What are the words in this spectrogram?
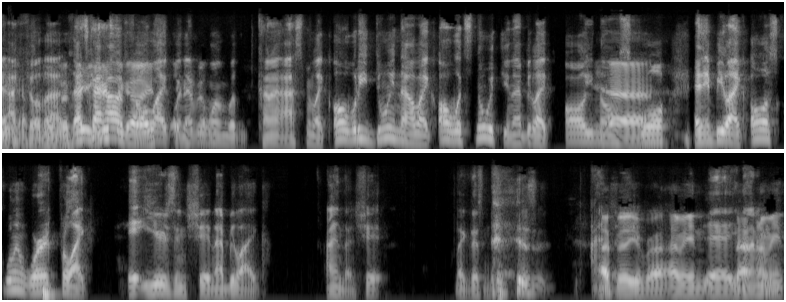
Yeah, I feel that. A That's few kind of years how I ago, I felt like when everyone would kind of ask me, like, "Oh, what are you doing now?" Like, "Oh, what's new with you?" And I'd be like, "Oh, you know, Yeah. school." And it'd be like, "Oh, school and work for like eight years and shit." And I'd be like, "I ain't done shit." Like this. I ain't feel done you, bro. I mean, Yeah, you know that, what I I mean? mean,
